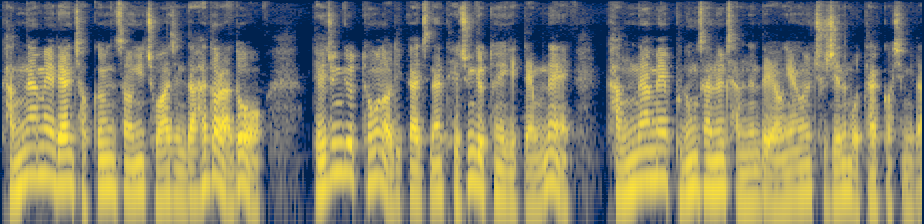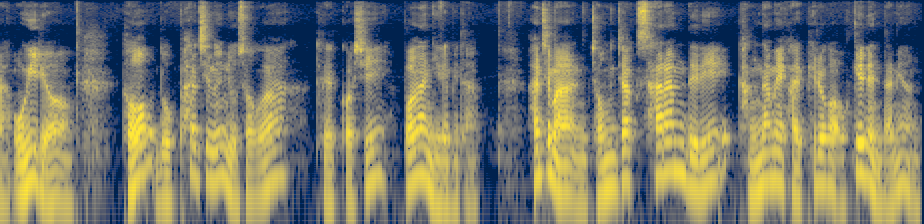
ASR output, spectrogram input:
강남에 대한 접근성이 좋아진다 하더라도 대중교통은 어디까지나 대중교통이기 때문에 강남의 부동산을 잡는 데 영향을 주지는 못할 것입니다. 오히려 더 높아지는 요소가 될 것이 뻔한 일입니다. 하지만 정작 사람들이 강남에 갈 필요가 없게 된다면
